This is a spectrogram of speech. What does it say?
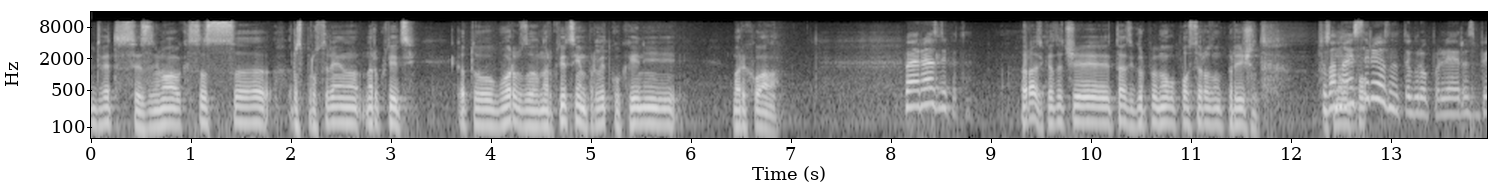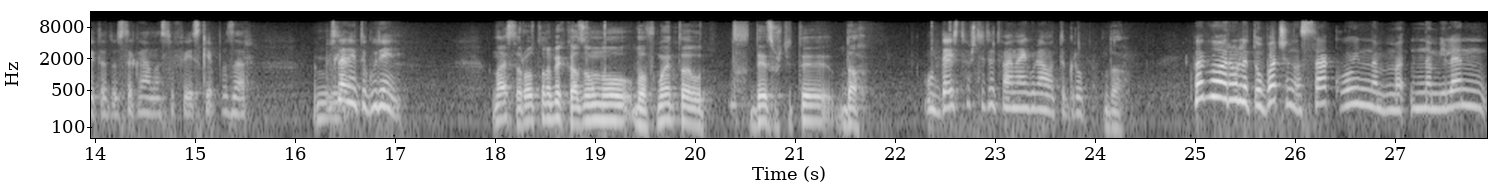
двете се занимаваха с а, разпространение на наркотици. Като говорим за наркотици, им предвид кокаин и марихуана. Каква е разликата? Разликата е, че тази група е много по-сериозна от предишната. Това най-сериозната група ли е разбита до сега на Софийския пазар? Ами, Последните години. Най-сериозната не бих казал, но в момента от действащите, да, От действащите това е най-голямата група. да. Каква е била ролята обаче на Сако и на, на Милен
